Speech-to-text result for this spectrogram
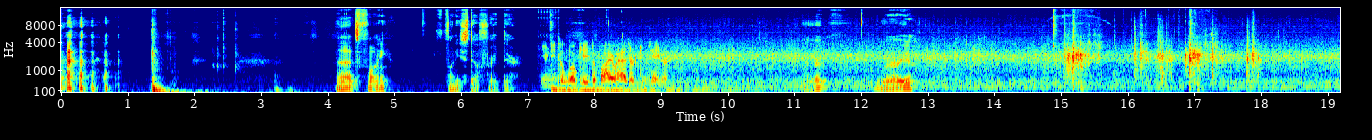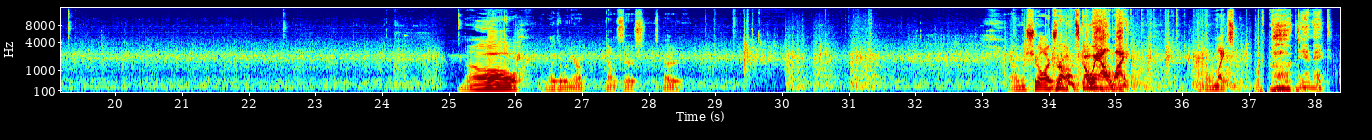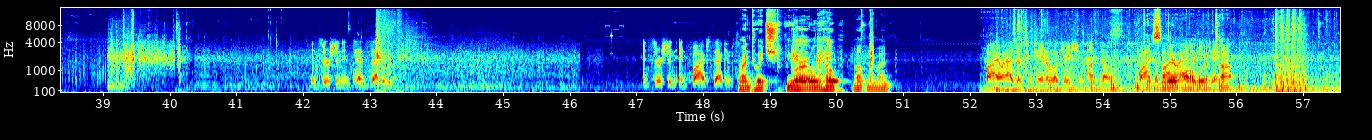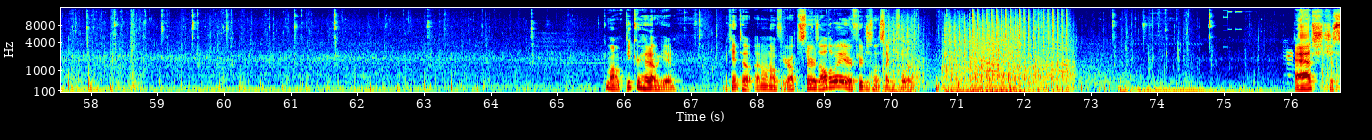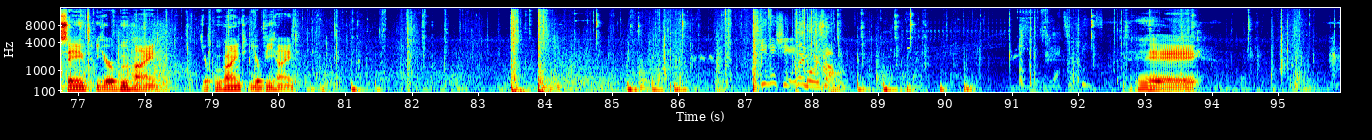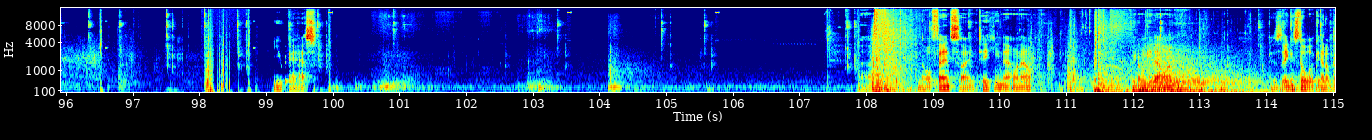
That's funny. Funny stuff right there. Need to locate the biohazard container. Uh, where are you? No! I like it when you're up downstairs. It's better. I'm gonna shoot all our drones. Go away, alibi! No one likes you. Damn it! Insertion in 10 seconds. Insertion in 5 seconds. Run, Twitch. You are our only hope. Oh, never mind. Biohazard container location unknown. Find Okay, the so they're all the way up top. Come on, peek your head out again. I can't tell. I don't know if you're upstairs all the way or if you're just on the second floor. Ash just saved your behind. Your behind? Your behind. Initiate. Claymore is up. Hey. You ass. Uh, no I am taking that one out. We don't need that one. Because they can still look at them.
